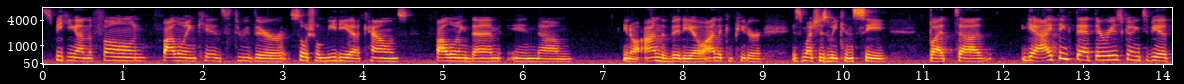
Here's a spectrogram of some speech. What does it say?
speaking on the phone, following kids through their social media accounts, following them in, um, you know, on the video, on the computer, as much as we can see. But uh, yeah, I think that there is going to be a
